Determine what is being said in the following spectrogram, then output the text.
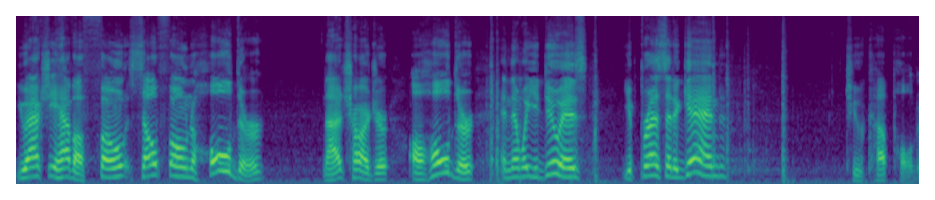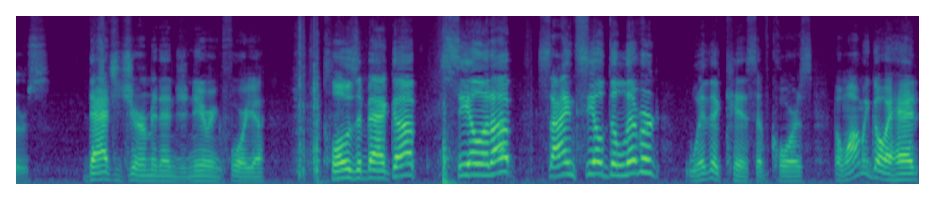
You actually have a phone, cell phone holder not a charger, a holder, and then what you do is you press it again, two cup holders. That's German engineering for you. Close it back up, seal it up, signed, sealed, delivered, with a kiss, of course. But why don't we go ahead,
